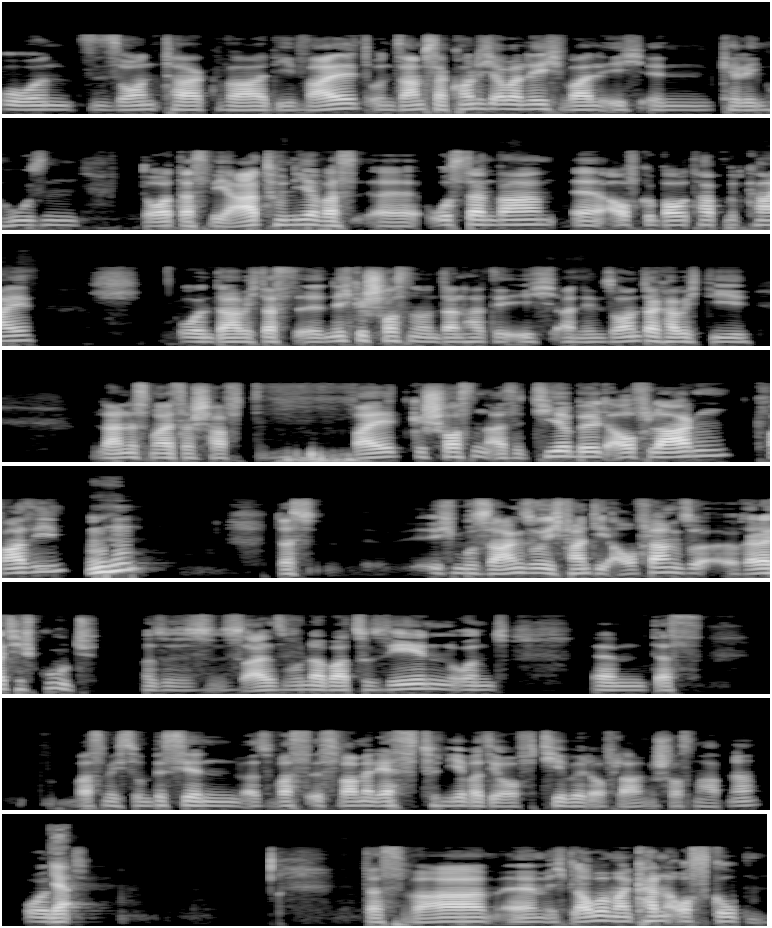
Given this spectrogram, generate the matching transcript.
und Sonntag war die Wald. Und Samstag konnte ich aber nicht, weil ich in Kellinghusen dort das WA-Turnier, was äh, Ostern war, äh, aufgebaut habe mit Kai. Und da habe ich das äh, nicht geschossen und dann hatte ich an dem Sonntag habe ich die Landesmeisterschaft Wald geschossen, also Tierbildauflagen quasi. Mhm. Das, ich muss sagen, so, ich fand die Auflagen so äh, relativ gut. Also es ist alles wunderbar zu sehen und ähm, das, was mich so ein bisschen, also was es war mein erstes Turnier, was ich auf Tierbildauflagen geschossen habe, ne? Und Ja. das war, ähm, ich glaube, man kann auch scopen.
